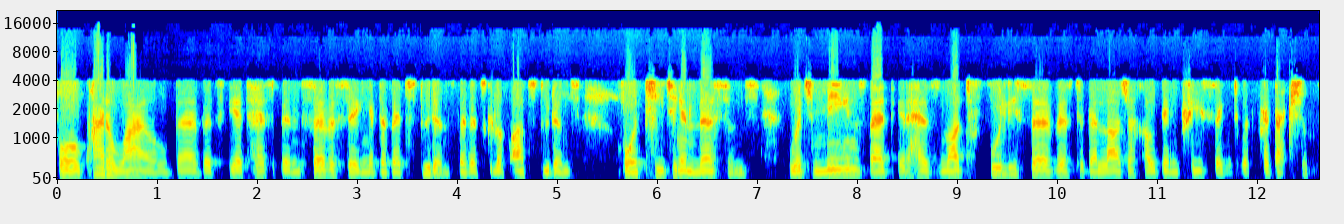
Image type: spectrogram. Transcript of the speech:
for quite a while, the Wits Theatre has been servicing the Wits students, the Wits School of Art students, for teaching and lessons, which means that it has not fully serviced the larger Gauteng precinct with productions.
